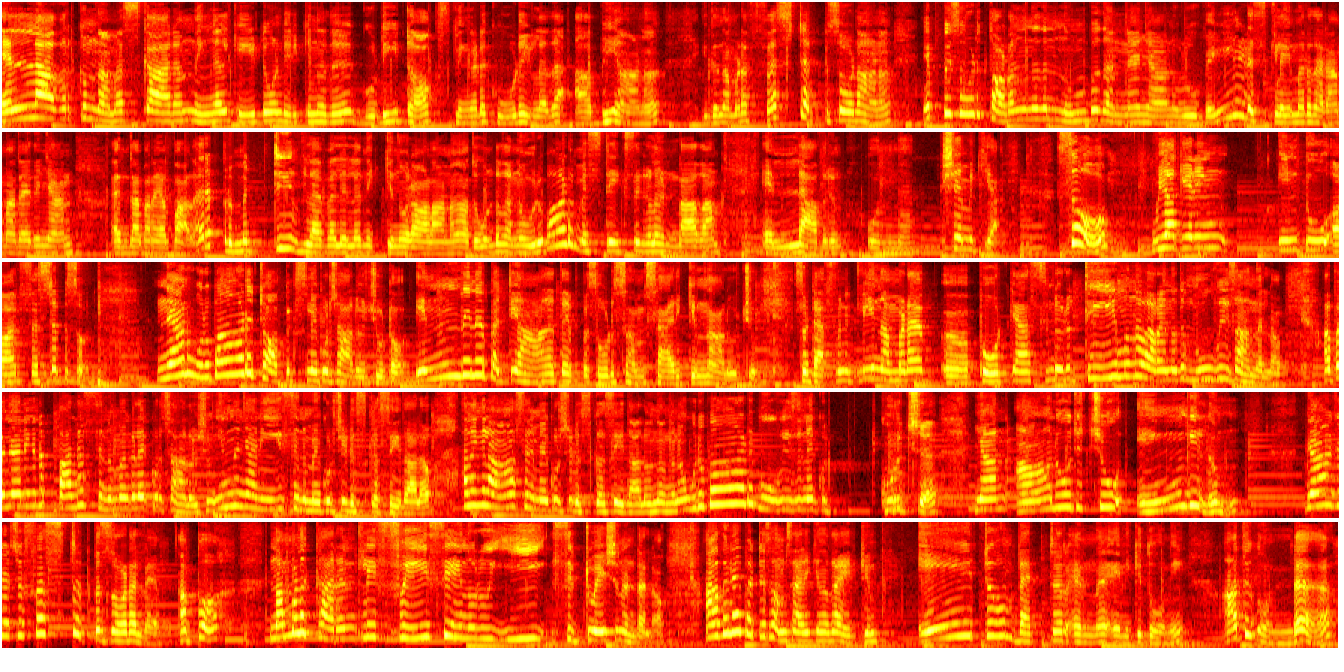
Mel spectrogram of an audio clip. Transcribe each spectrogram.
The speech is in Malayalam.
എല്ലാവർക്കും നമസ്കാരം. നിങ്ങൾ കേട്ടുകൊണ്ടിരിക്കുന്നത് ഗുഡി ടോക്സ്. നിങ്ങളുടെ കൂടെ ഉള്ളത് അഭിയാണ് ഇത് നമ്മുടെ ഫസ്റ്റ് എപ്പിസോഡാണ് എപ്പിസോഡ് തുടങ്ങുന്നതിന് മുമ്പ് തന്നെ ഞാൻ ഒരു വലിയ ഡിസ്ക്ലെയിമർ തരാം. അതായത് ഞാൻ എന്താ പറയുക വളരെ പ്രിമിറ്റീവ് ലെവലിൽ നിൽക്കുന്ന ഒരാളാണ്. അതുകൊണ്ട് തന്നെ ഒരുപാട് മിസ്റ്റേക്സുകൾ ഉണ്ടാവാം. എല്ലാവരും ഒന്ന് ക്ഷമിക്കുക. So we are getting into our first episode ഞാൻ ഒരുപാട് ടോപ്പിക്സിനെ കുറിച്ച് ആലോചിച്ചു കേട്ടോ എന്തിനെ പറ്റി ആദ്യത്തെ എപ്പിസോഡ് സംസാരിക്കും എന്ന് ആലോചിച്ചു. സോ ഡെഫിനറ്റ്ലി നമ്മുടെ പോഡ്കാസ്റ്റിന്റെ ഒരു തീം എന്ന് പറയുന്നത് മൂവീസ് ആണെന്നല്ലോ അപ്പം ഞാനിങ്ങനെ പല സിനിമകളെ കുറിച്ച് ആലോചിച്ചു. ഇന്ന് ഞാൻ ഈ സിനിമയെക്കുറിച്ച് ഡിസ്കസ് ചെയ്താലോ? അല്ലെങ്കിൽ ആ സിനിമയെക്കുറിച്ച് ഡിസ്കസ് ചെയ്താലോ? എന്ന് അങ്ങനെ ഒരുപാട് മൂവീസിനെ കുറിച്ച് ഞാൻ ആലോചിച്ചു. എങ്കിലും ഞാൻ വിചാരിച്ച ഫസ്റ്റ് എപ്പിസോഡല്ലേ അപ്പോൾ നമ്മൾ കറന്റ്ലി ഫേസ് ചെയ്യുന്ന ഒരു ഈ സിറ്റുവേഷൻ ഉണ്ടല്ലോ. അതിനെ പറ്റി സംസാരിക്കുന്നതായിരിക്കും ഏറ്റവും ബെറ്റർ എന്ന് എനിക്ക് തോന്നി. അതുകൊണ്ട്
